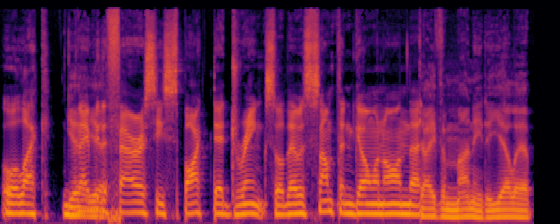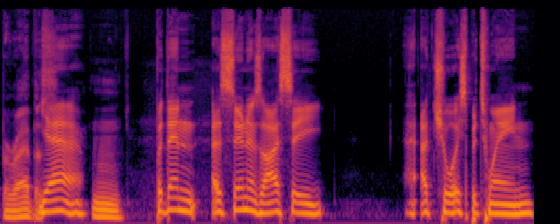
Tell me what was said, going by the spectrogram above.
or like Yeah, maybe yeah. the Pharisees spiked their drinks, or there was something going on that Gave him money to yell out Barabbas. yeah. Hmm. But then as soon as I see a choice between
